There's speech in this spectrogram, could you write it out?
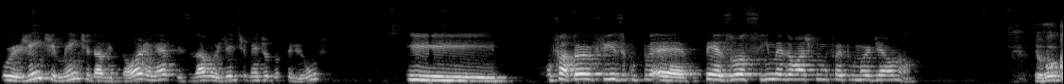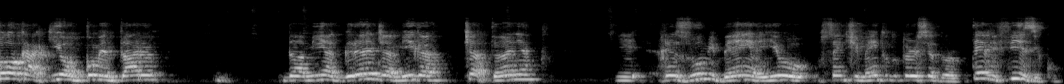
urgentemente da vitória, né? Precisava urgentemente do triunfo. E o fator físico é, pesou sim, mas eu acho que não foi primordial, não. Eu vou colocar aqui ó, um comentário da minha grande amiga Tia Tânia, que resume bem aí o, o sentimento do torcedor. Teve físico?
